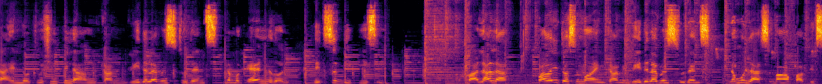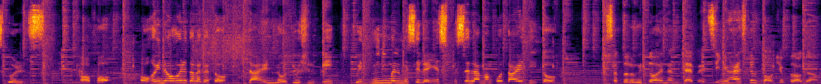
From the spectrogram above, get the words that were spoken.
dahil no tuition fee na ang grade 11 students na mag-enroll dito sa DPC. Paalala, para ito sa mga incoming grade 11 students na mula sa mga public schools. Opo, okay na okay na talaga to dahil no tuition fee with minimal miscellaneous fees na lamang po tayo dito. Sa tulong ito ng DepEd Senior High School Voucher Program.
